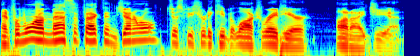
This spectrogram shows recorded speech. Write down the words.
And for more on Mass Effect in general, just be sure to keep it locked right here on IGN.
